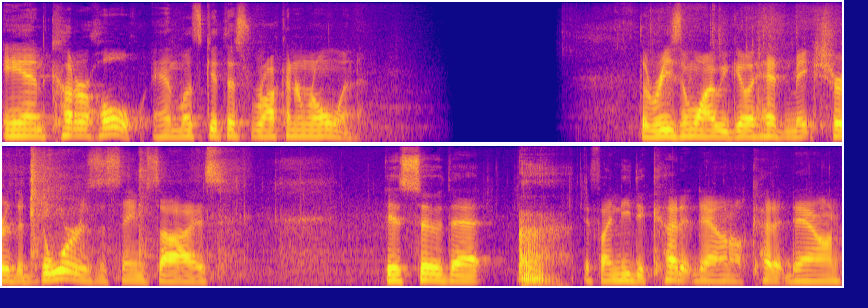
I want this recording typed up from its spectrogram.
and cut our hole and let's get this rocking and rolling. The reason why we go ahead and make sure the door is the same size is so that if I need to cut it down, I'll cut it down.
